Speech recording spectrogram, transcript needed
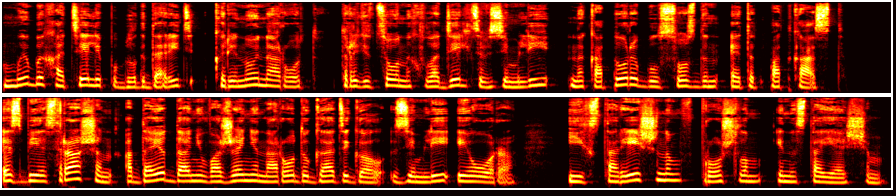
Мы бы хотели поблагодарить коренной народ, традиционных владельцев земли, на которой был создан этот подкаст. SBS Russian отдает дань уважения народу Гадигал, земли Иора и их старейшинам в прошлом и настоящем.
